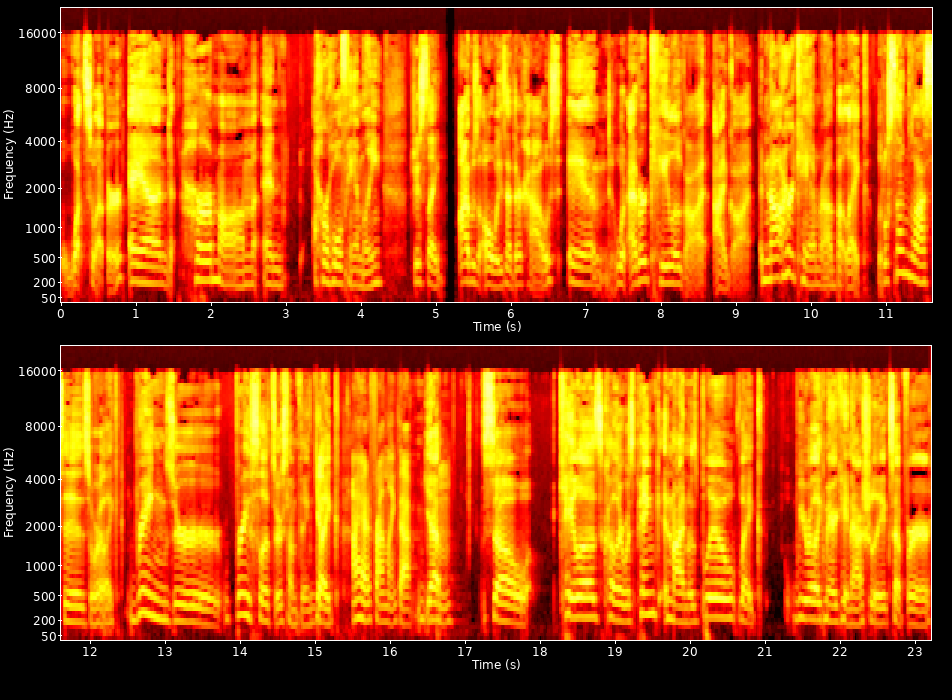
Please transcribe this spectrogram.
whatsoever and her mom and her whole family just like I was always at their house and whatever Kayla got, I got. Not her camera, but like little sunglasses or like rings or bracelets or something. Like, I had a friend like that. yep. Mm-hmm. So Kayla's color was pink and mine was blue. Like, we were like Mary Kate and Ashley, except for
